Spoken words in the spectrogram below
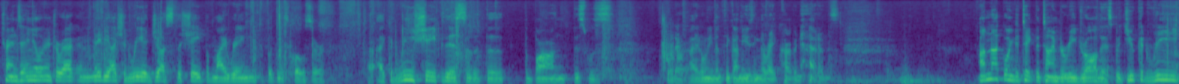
transannular interact, and maybe I should readjust the shape of my ring to put these closer. Uh, I could reshape this so that the, the bond, this was, whatever. I don't even think I'm using the right carbon atoms. I'm not going to take the time to redraw this, but you could re,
